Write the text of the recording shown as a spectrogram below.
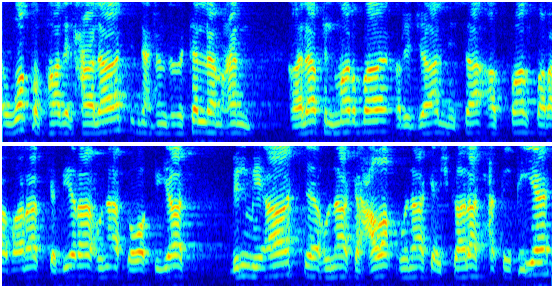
وقف هذه الحالات. نحن نتكلم عن آلاف المرضى رجال نساء أطفال سرطانات كبيرة. هناك وفيات بالمئات. هناك عوق هناك إشكالات حقيقية.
